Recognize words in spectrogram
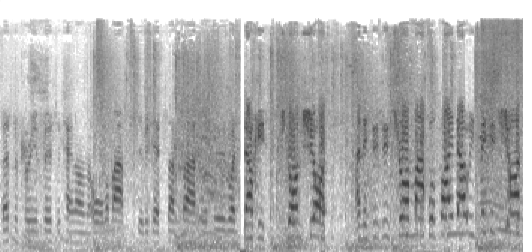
Best of three and first of ten on all the maps if it gets that far the third one. Selkie's strong shot, and this is his strong map. We'll find out he's missing shots.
